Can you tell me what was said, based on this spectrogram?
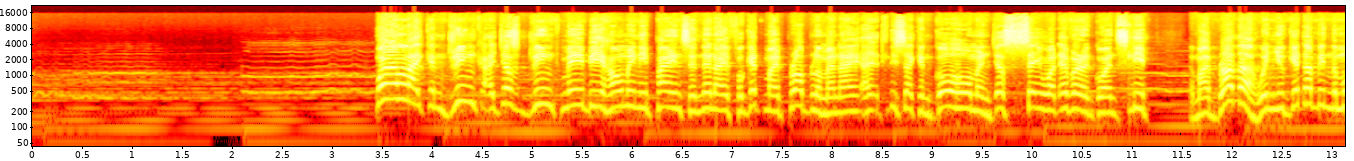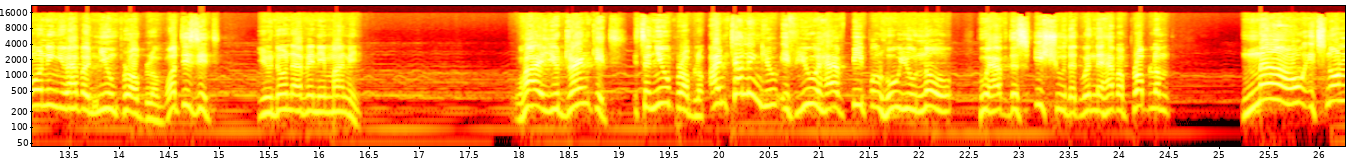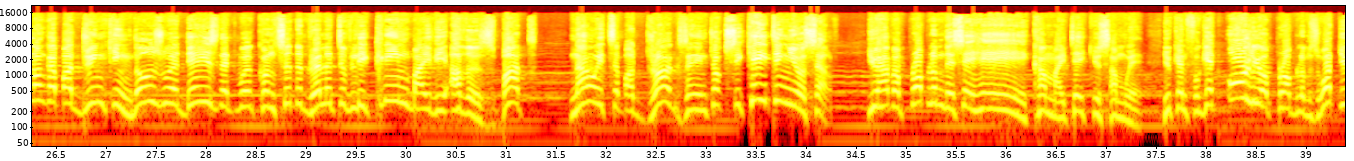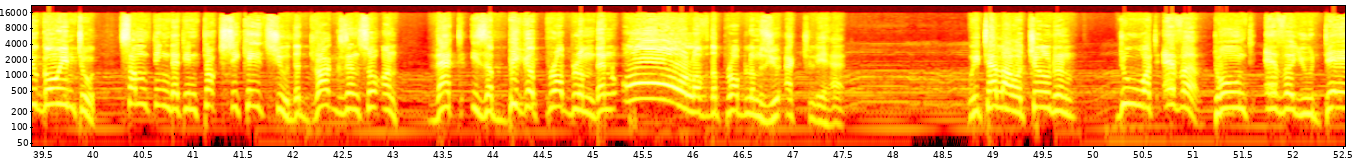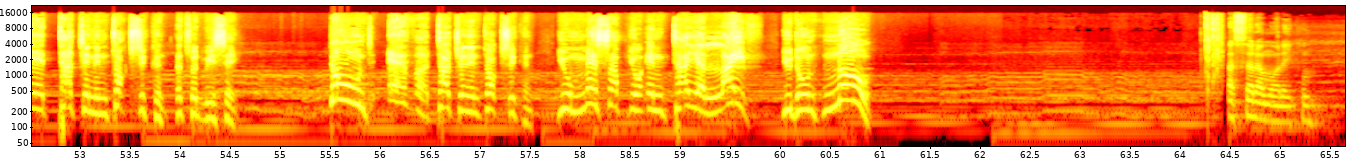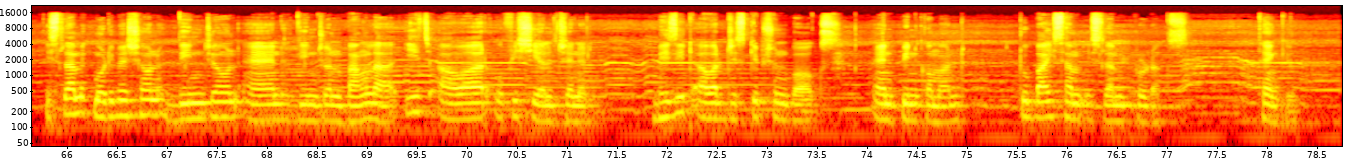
Well, I can drink. I just drink maybe how many pints and then I forget my problem and I, I, at least I can go home and just say whatever and go and sleep. My brother, when you get up in the morning, you have a new problem. What is it? You don't have any money. Why? You drank it. It's a new problem. I'm telling you, if you have people who you know who have this issue that when they have a problem, now it's no longer about drinking. Those were days that were considered relatively clean by the others. But now it's about drugs and intoxicating yourself. You have a problem, they say, hey, come, I take you somewhere. You can forget all your problems, what you go into, something that intoxicates you, the drugs and so on. That is a bigger problem than all of the problems you actually had. We tell our children, do whatever. Don't ever you dare touch an intoxicant. That's what we say. Don't ever touch an intoxicant. You mess up your entire life. You don't know Assalamu alaikum. Islamic Motivation Deen Zone and Deen Zone Bangla is our official channel. Visit our description box and pin command to buy some Islamic products. Thank you.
